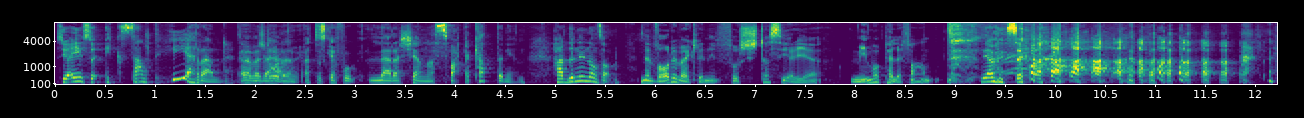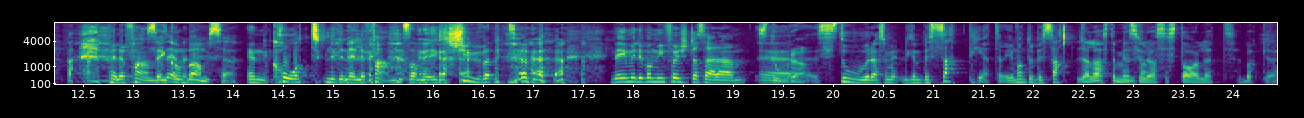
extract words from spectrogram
Så jag är så exalterad över det här det. nu. Att jag ska få lära känna Svarta katten igen. Hade ni någon sån? Men var det verkligen din första serie? Min var Pellefant. Ja, men-. Sen kom Bamse. En kåt liten elefant som är tjuvad. Nej men det var min första så här, eh, Stora. stora som liksom besatthet. Jag var inte besatt. Jag läste min syrras Starlet-böcker.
